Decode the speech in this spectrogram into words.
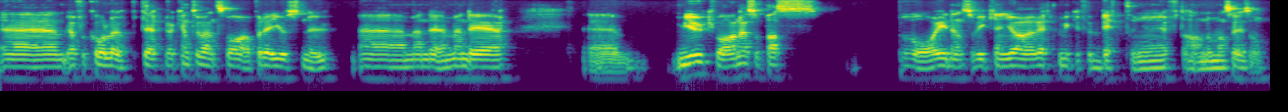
Eh, jag får kolla upp det. Jag kan tyvärr inte svara på det just nu. Eh, men det, men det eh, mjukvaran är så pass bra i den så vi kan göra rätt mycket förbättringar i efterhand om man säger så.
